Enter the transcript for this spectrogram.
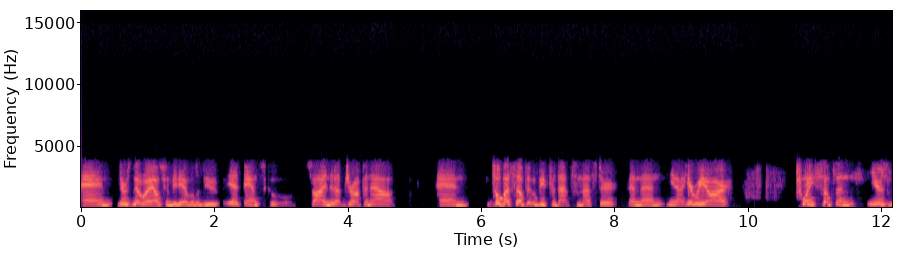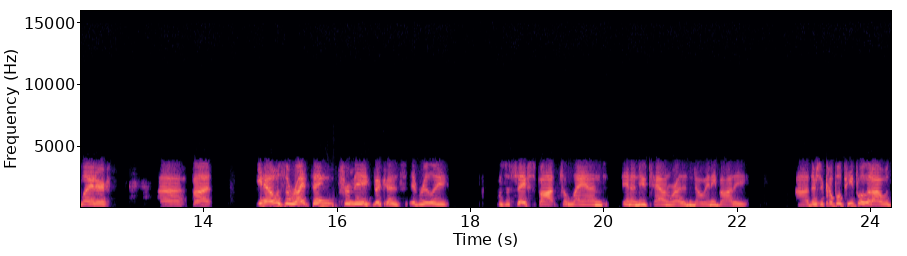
and there was no way I was going to be able to do it and school. So I ended up dropping out and told myself it would be for that semester. And then, you know, here we are 20 something years later. Uh, but, you know, it was the right thing for me because it really was a safe spot to land in a new town where I didn't know anybody. Uh, there's a couple of people that I would,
